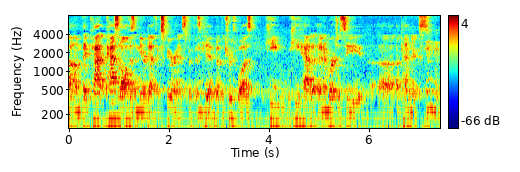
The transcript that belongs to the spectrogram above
Um, they pa- pass it off as a near-death experience with this Mhm. kid, but the truth was he he had an emergency uh, appendix Mhm.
